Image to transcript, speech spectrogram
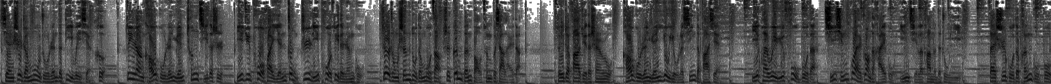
显示着墓主人的地位显赫。最让考古人员称奇的是，一具破坏严重、支离破碎的人骨。这种深度的墓葬是根本保存不下来的。随着发掘的深入，考古人员又有了新的发现：一块位于腹部的奇形怪状的骸骨引起了他们的注意。在尸骨的盆骨部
